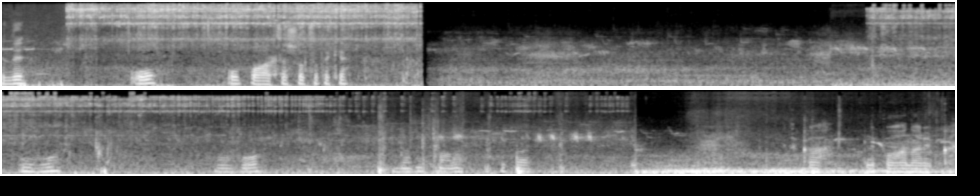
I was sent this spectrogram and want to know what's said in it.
іди. О, опа, це що це таке? Ого. Ого. Даже стало. Така непогана рибка.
